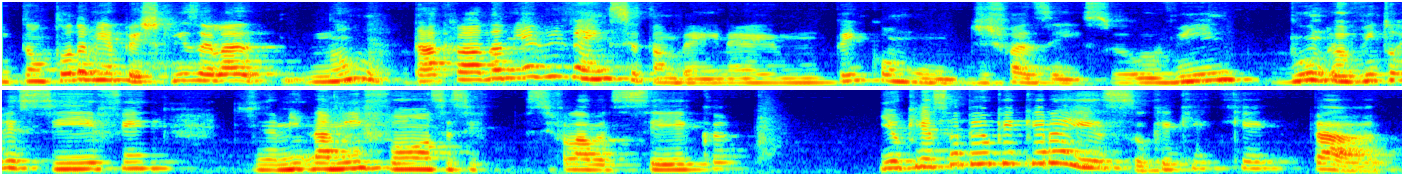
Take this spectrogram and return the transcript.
então toda a minha pesquisa ela não está atrelada à minha vivência também, né? Não tem como desfazer isso. Eu vim do, eu vim do Recife, na minha, na minha infância se, se, falava de seca, e eu queria saber o que, que era isso, o que que, que tá?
